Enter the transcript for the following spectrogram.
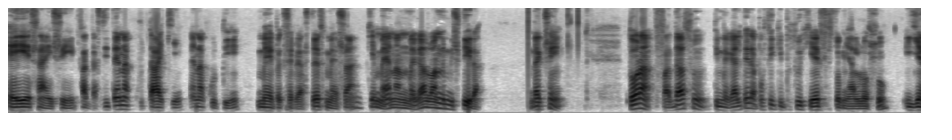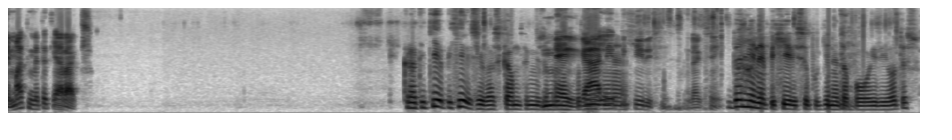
ASIC, φανταστείτε ένα κουτάκι, ένα κουτί με επεξεργαστές μέσα και με έναν μεγάλο ανεμιστήρα. Εντάξει. Τώρα φαντάσου τη μεγαλύτερη αποθήκη που σου έχει έρθει στο μυαλό σου γεμάτη με τέτοια ράξ. Κρατική επιχείρηση βασικά μου θυμίζει. Μεγάλη επιχείρηση. Εντάξει. Δεν είναι επιχείρηση που γίνεται από ιδιώτες.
